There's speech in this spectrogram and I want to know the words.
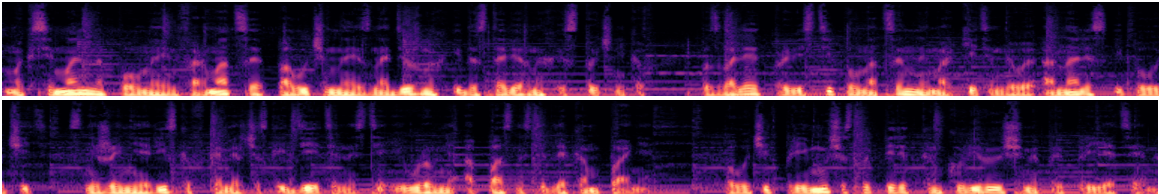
Максимально полная информация, полученная из надежных и достоверных источников, позволяет провести полноценный маркетинговый анализ и получить снижение рисков коммерческой деятельности и уровня опасности для компании. Получить преимущество перед конкурирующими предприятиями.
